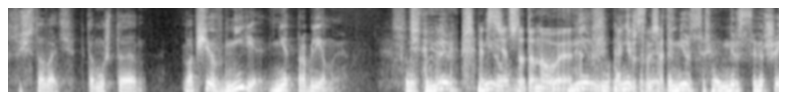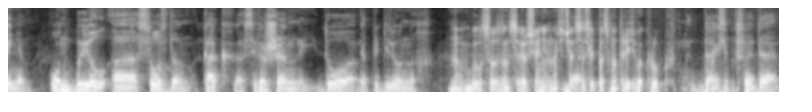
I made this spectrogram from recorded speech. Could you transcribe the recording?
существовать, потому что вообще в мире нет проблемы. Потому что мир... Это сейчас что-то новое. Мир, ну, конечно, потому что мир, мир совершенен. Он был э, создан как совершенный до определенных... Ну, был создан совершенен, но сейчас, да. если посмотреть вокруг... Да, если посмотреть, да,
